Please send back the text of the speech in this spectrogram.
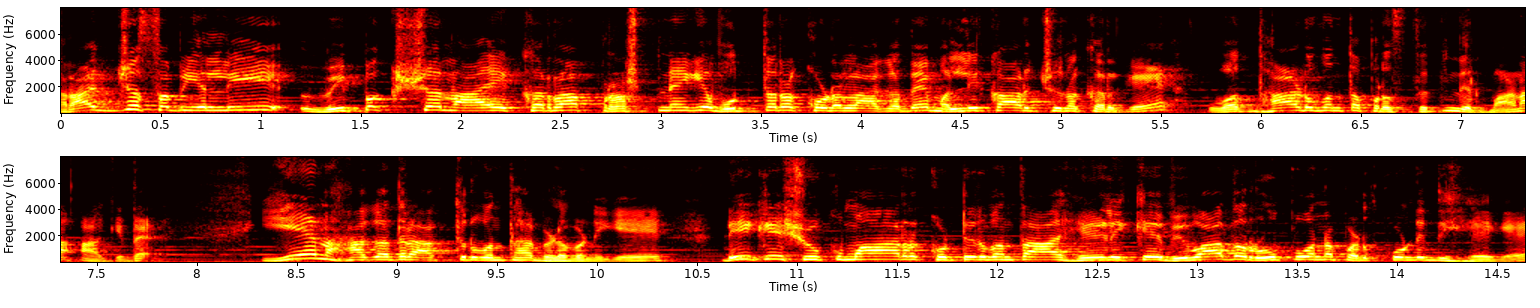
ರಾಜ್ಯಸಭೆಯಲ್ಲಿ ವಿಪಕ್ಷ ನಾಯಕರ ಪ್ರಶ್ನೆಗೆ ಉತ್ತರ ಕೊಡಲಾಗದೆ ಮಲ್ಲಿಕಾರ್ಜುನ ಖರ್ಗೆ ಒದ್ದಾಡುವಂಥ ಪರಿಸ್ಥಿತಿ ನಿರ್ಮಾಣ ಆಗಿದೆ. ಏನು ಹಾಗಾದ್ರೆ ಆಗ್ತಿರುವಂತಹ ಬೆಳವಣಿಗೆ? ಡಿ ಕೆ ಶಿವಕುಮಾರ್ ಕೊಟ್ಟಿರುವಂತಹ ಹೇಳಿಕೆ ವಿವಾದ ರೂಪವನ್ನು ಪಡೆದುಕೊಂಡಿದ್ದು ಹೇಗೆ?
